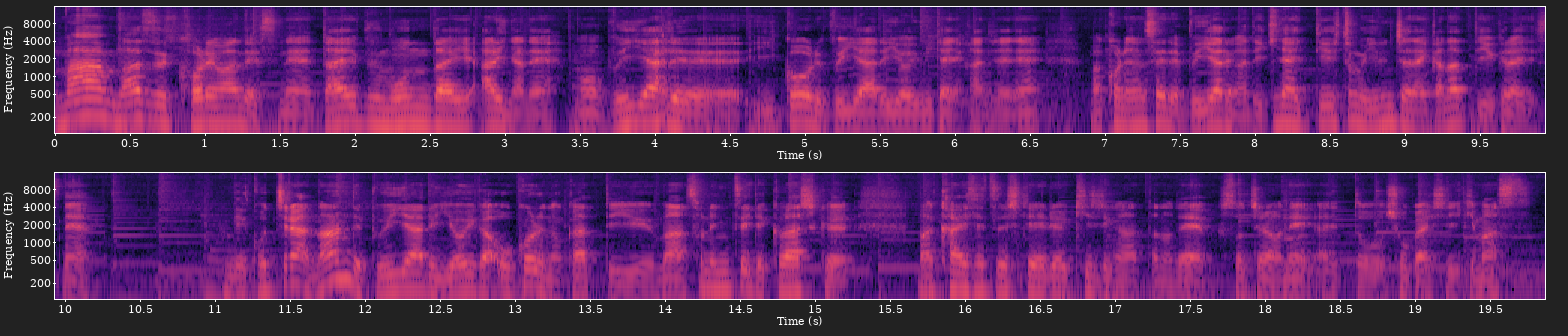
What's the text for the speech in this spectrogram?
まあ、まずこれはですね、だいぶ問題ありなね、もう VR イコール VR 酔いみたいな感じでね、まあ、これのせいで VR ができないっていう人もいるんじゃないかなっていうくらいですね。で、こちらなんで VR 酔いが起こるのかっていう、まあ、それについて詳しく、まあ、解説している記事があったので、そちらをね、えっと、紹介していきます。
